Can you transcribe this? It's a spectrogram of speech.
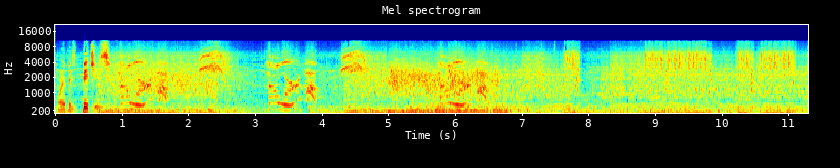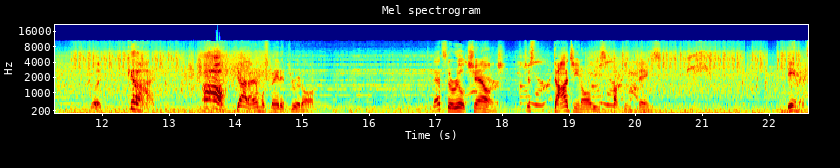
One of his bitches. Power up. Power up. Power up. Good God. Oh God, I almost made it through it all. That's the real challenge. Just dodging all these fucking things. Damn it.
